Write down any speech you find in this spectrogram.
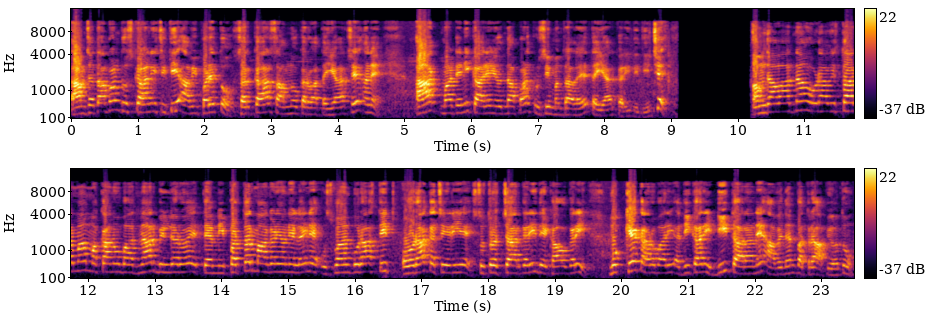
આમ છતાં પણ દુષ્કાળની સ્થિતિ આવી પડે તો સરકાર સામનો કરવા તૈયાર છે અને આ માટેની કાર્ય યોજના પણ કૃષિ મંત્રાલયે તૈયાર કરી દીધી છે. અમદાવાદના ઓડા વિસ્તારમાં મકાનો બાંધનાર બિલ્ડરોએ તેમની પડતર માંગણીઓને લઈને ઉસ્માનપુરા સ્થિત ઓડા કચેરીએ સૂત્રોચ્ચાર કરી, દેખાવો કરી મુખ્ય કારોબારી અધિકારી ડી તારાને આવેદન પત્ર આપ્યું હતું,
